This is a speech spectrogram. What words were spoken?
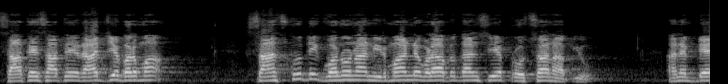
સાથે સાથે રાજ્યભરમાં સાંસ્કૃતિક વનોના નિર્માણને વડાપ્રધાનશ્રીએ પ્રોત્સાહન આપ્યું અને બે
